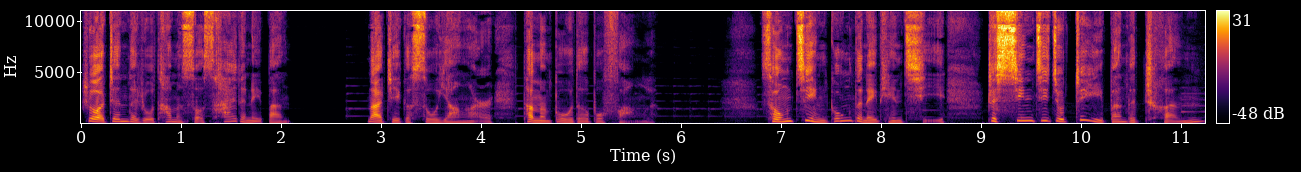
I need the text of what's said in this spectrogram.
若真的如他们所猜的那般，那这个苏央儿他们不得不防了。从进宫的那天起，这心机就这般的沉，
